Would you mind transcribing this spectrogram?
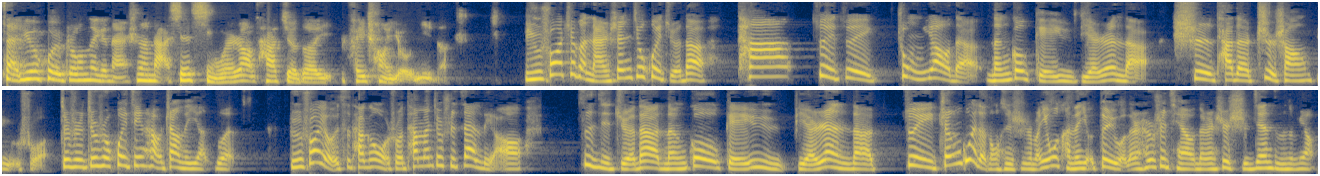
在约会中，那个男生的哪些行为让他觉得非常油腻呢？比如说，这个男生就会觉得他最最重要的能够给予别人的是他的智商。比如说，就是就是会经常有这样的言论。比如说有一次，他跟我说，他们就是在聊。自己觉得能够给予别人的最珍贵的东西是什么？因为可能有对有的人说是钱，有的人是时间，怎么怎么样。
